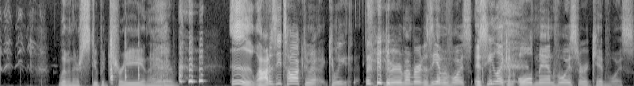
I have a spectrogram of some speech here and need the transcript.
Live in their stupid tree and they their. Ew, how does he talk? Do we- Can we? Do we remember? Does he have a voice? Is he like an old man voice or a kid voice?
